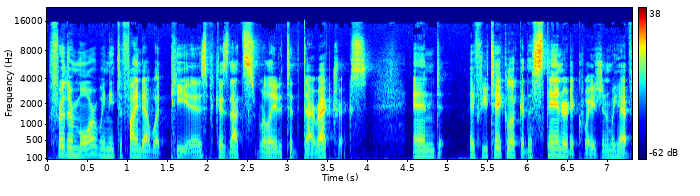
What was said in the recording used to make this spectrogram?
Furthermore, we need to find out what P is because that's related to the directrix. And if you take a look at the standard equation, we have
